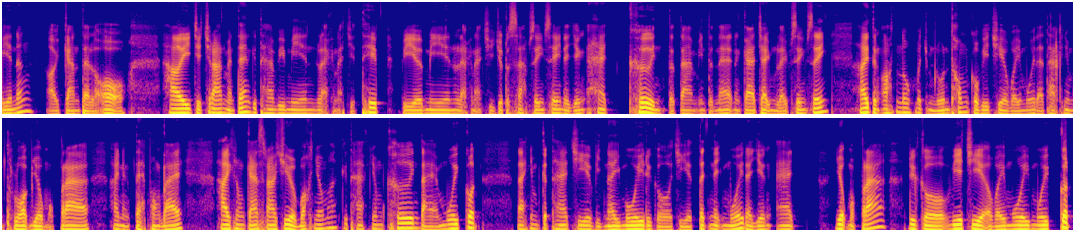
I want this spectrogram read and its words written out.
មានហ្នឹងឲ្យកាន់តែល្អហើយជាច្រើនមែនតើគឺថាវាមានលក្ខណៈជា tip វាមានលក្ខណៈជាយុទ្ធសាស្ត្រផ្សេងផ្សេងដែលយើងអាចឃើញទៅតាមអ៊ីនធឺណិតនិងការចែកម្លែកផ្សេងផ្សេងហើយទាំងអស់នោះមួយចំនួនធំក៏វាជាអ្វីមួយដែលថាខ្ញុំធ្លាប់យកមកប្រើហើយនឹងតេស្តផងដែរហើយក្នុងការស្រាវជ្រាវរបស់ខ្ញុំគឺថាខ្ញុំឃើញតែមួយគត់ ដែលខ្ញុំគិតថាជាវិន័យមួយឬក៏ជាតិចនិចមួយដែលយើងអាចយកមកប្រើឬក៏វាជាអ្វីមួយមួយគត់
